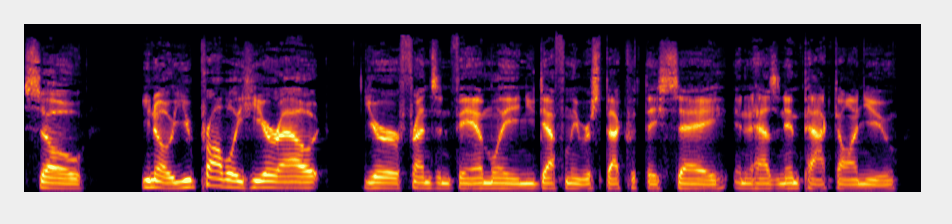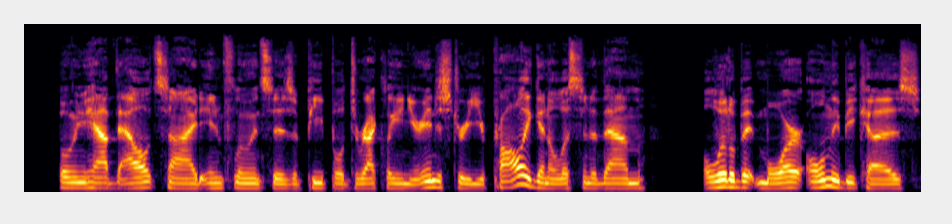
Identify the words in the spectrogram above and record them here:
So, you know, you probably hear out your friends and family and you definitely respect what they say and it has an impact on you. But when you have the outside influences of people directly in your industry, you're probably going to listen to them a little bit more only because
